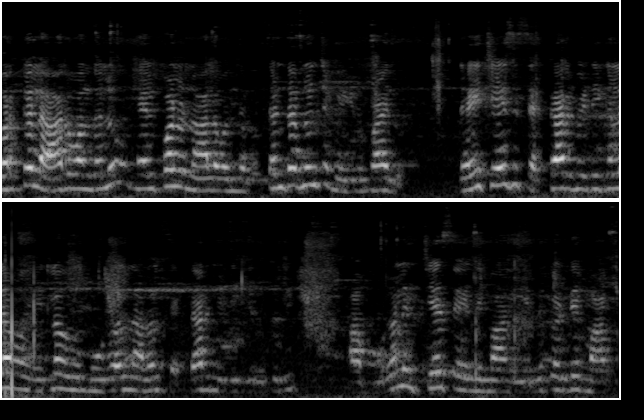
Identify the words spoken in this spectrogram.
వర్కర్లు ఆరు వందలు హెల్పర్లు నాలుగు వందలు సెంటర్ నుంచి వెయ్యి రూపాయలు. దయచేసి సెక్టార్ మీటింగ్లో ఎట్లా మూడు రోజులు నాలుగు రోజులు సెక్టార్ మీటింగ్ జరుగుతుంది? ఆ మూడు రోజులు ఇచ్చేసేయండి మా ఎందుకంటే మాకు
